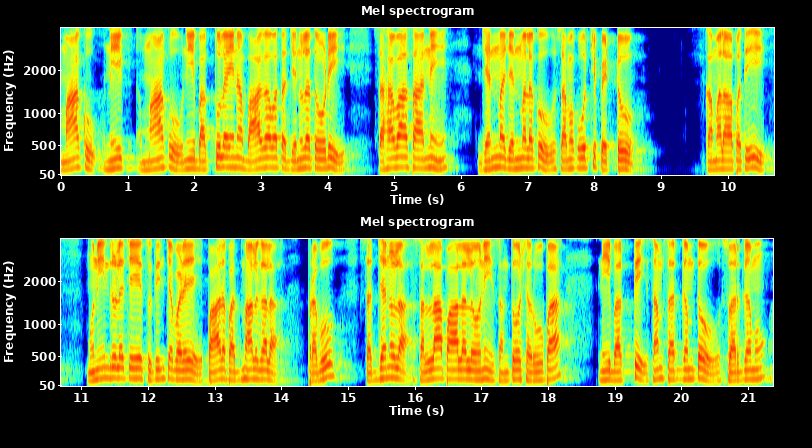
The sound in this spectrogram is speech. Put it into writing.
మాకు నీ మాకు నీ భక్తులైన భాగవత జనులతోడి సహవాసాన్ని జన్మ జన్మలకు సమకూర్చి పెట్టు కమలాపతి మునీంద్రులచే స్తుతించబడే పాద పద్మాలు గల ప్రభు సజ్జనుల సల్లాపాలలోని సంతోషరూప నీ భక్తి సంసర్గంతో స్వర్గము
